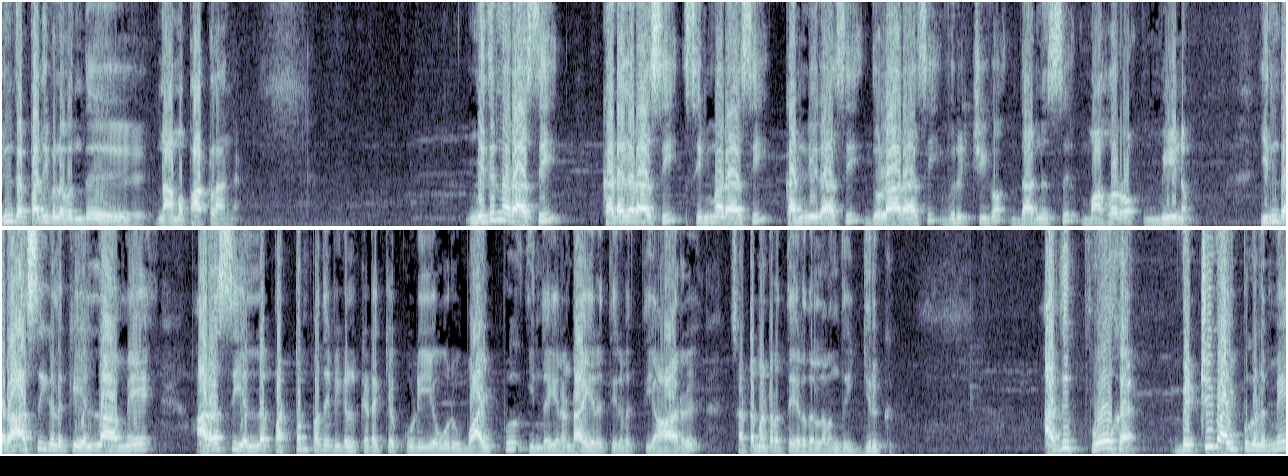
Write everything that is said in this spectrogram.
இந்த பதிவில் வந்து நாம் பார்க்கலாங்க. மிதுன ராசி கடகராசி சிம்ம ராசி கன்னி ராசி துலா ராசி விருச்சிகம் தனுசு மகரம் மீனம். இந்த ராசிகளுக்கு எல்லாமே அரசியலில் பட்டம் பதவிகள் கிடைக்கக்கூடிய ஒரு வாய்ப்பு இந்த இரண்டாயிரத்தி இருபத்தி ஆறு சட்டமன்ற தேர்தலில் வந்து இருக்கு. அது போக வெற்றி வாய்ப்புகளுமே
